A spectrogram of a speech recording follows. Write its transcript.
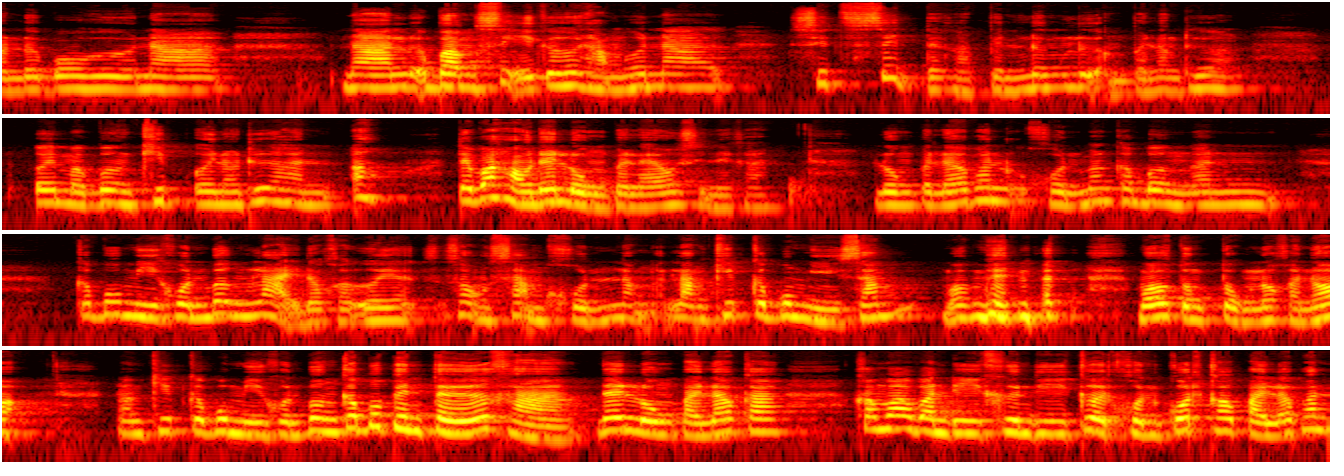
มันเลยบ่ฮือนานาหลือบางสีก็คือทำให้หน้าซิดๆเลยค่ะเป็นเรื่องเหลืองๆไปลังเทื่อ เอ้ยมาเบิ่งคลิปเอ้ยลังเทื่อหันเอ้าแต่ว่าเขาได้ลงไปแล้วสินะคะลงไปแล้วพันคนมันก็เบิ่งอันก็บ่มีคนเบิ่งหลายดอกค่ะเอ้ย2-3คนหลังหลังคลิปก็บ่มีซ้ำบ่าแม่นว้าตรงๆเนาะค่ะเนาะหลังคลิปก็บ่มีคนเบิ่งก็บ่เป็นเตอค่ะ ได้ลงไปแล้วก็คำว่าวันดีคืนดีเกิดคนกดเข้าไปแล้วพัน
